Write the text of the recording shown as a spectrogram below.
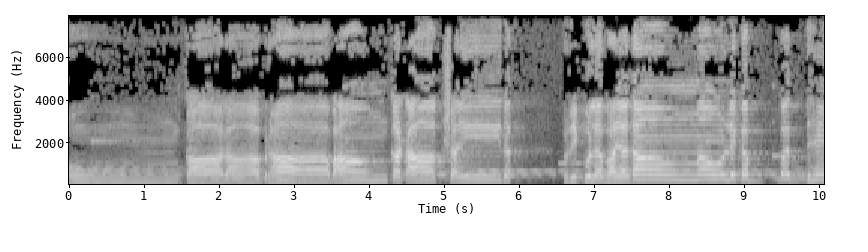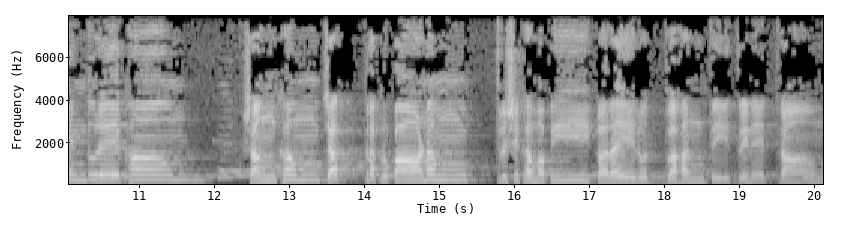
ॐ कालाभ्राभाङ्कटाक्षैर कटाक्षैर्विकुलभयदाम् मौलिकबद्धेन्दुरेखाम् शङ्खम् चक्रकृपाणम् त्रिशिखमपि करैरुद्वहन्ति त्रिनेत्राम्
